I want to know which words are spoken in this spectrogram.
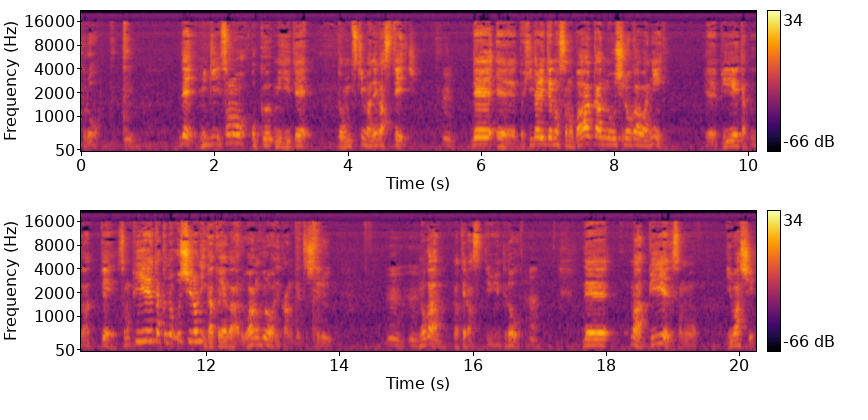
フロア。うん。で右その奥右手どんつきまでがステージ。うん。で、えー、と左手のそのバーカンの後ろ側に、えー PA 卓があってその PA 卓の後ろに楽屋があるワンフロアで完結してるのが、まあ、テラスっていうんやけど。はい。で、まあ、PA でそのイワシ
